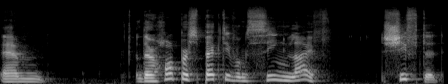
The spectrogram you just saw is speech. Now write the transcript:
um, their whole perspective on seeing life shifted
